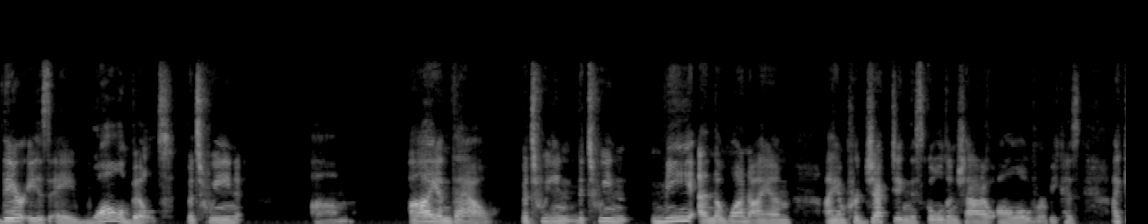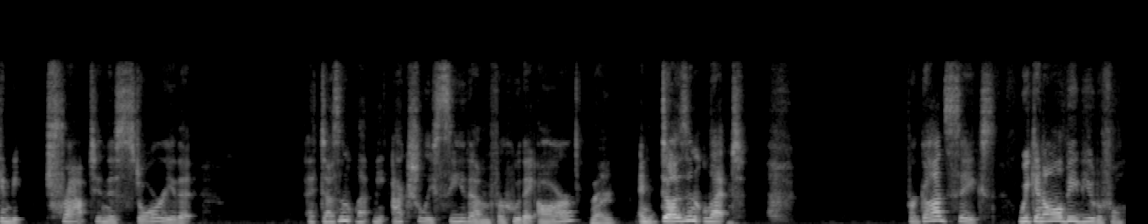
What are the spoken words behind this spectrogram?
there is a wall built between um, i and thou between between me and the one i am i am projecting this golden shadow all over because i can be trapped in this story that it doesn't let me actually see them for who they are right. and doesn't let for god's sakes we can all be beautiful.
